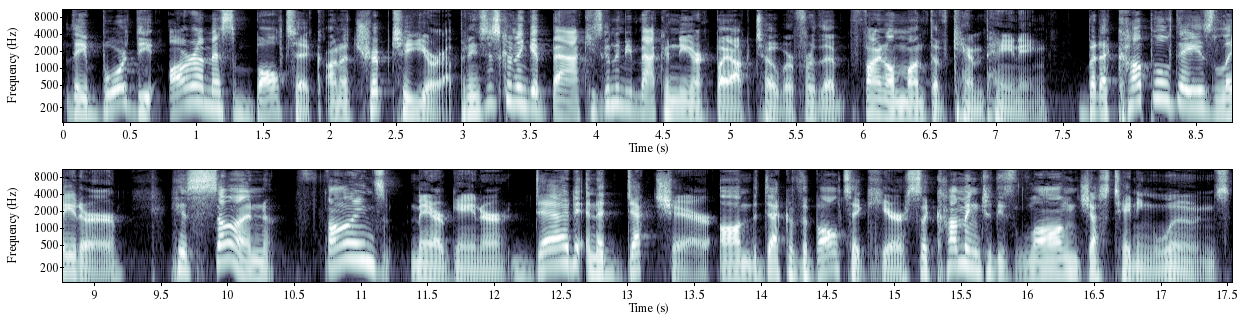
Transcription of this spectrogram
they board the RMS Baltic on a trip to Europe, and he's just going to get back. He's going to be back in New York by October for the final month of campaigning. But a couple days later, his son finds Mayor Gaynor dead in a deck chair on the deck of the Baltic here, succumbing to these long gestating wounds.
